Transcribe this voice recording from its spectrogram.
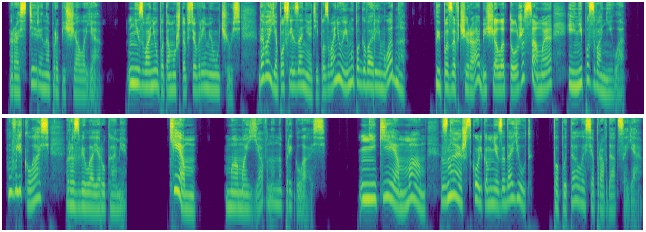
— растерянно пропищала я. «Не звоню, потому что все время учусь. Давай я после занятий позвоню, и мы поговорим, ладно?» Ты позавчера обещала то же самое и не позвонила. Увлеклась, развела я руками. Кем? Мама явно напряглась. «Никем, мам. Знаешь, сколько мне задают?» Попыталась оправдаться я.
